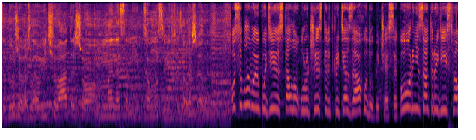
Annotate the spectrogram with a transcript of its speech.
Це дуже важливо відчувати, що ми не самі в цьому світі залишились. Особливою подією стало урочисте відкриття заходу, під час якого організатори дійства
